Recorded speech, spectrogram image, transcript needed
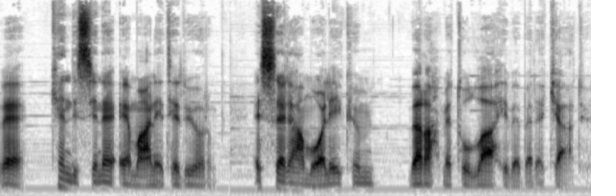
ve kendisine emanet ediyorum. Esselamu Aleyküm ve Rahmetullahi ve Berekatühü.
